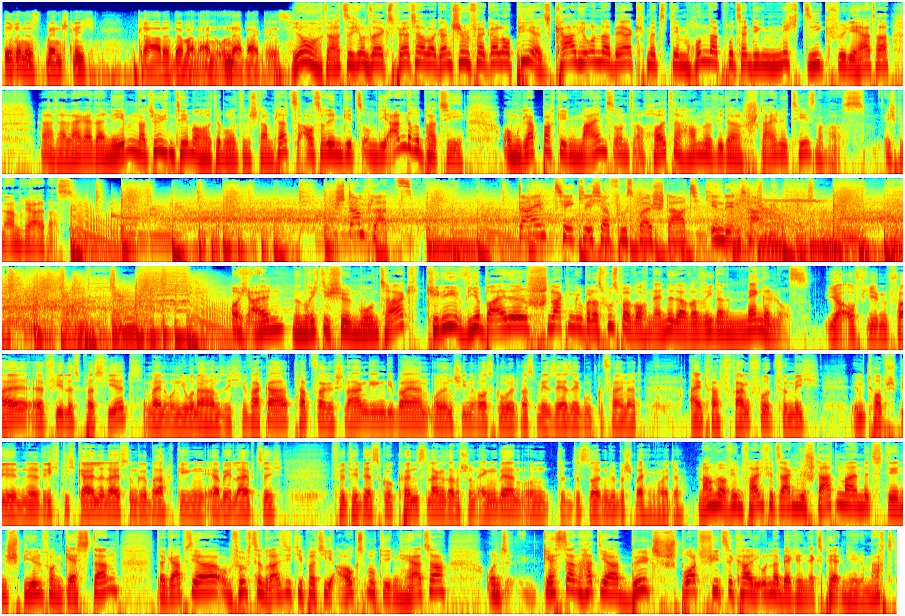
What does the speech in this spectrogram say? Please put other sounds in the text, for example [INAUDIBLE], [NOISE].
Irren ist menschlich, gerade wenn man ein Unterberg ist. Jo, da hat sich unser Experte aber ganz schön vergaloppiert. Kali Unterberg mit dem hundertprozentigen Nichtsieg für die Hertha. Ja, da lag er daneben. Natürlich ein Thema heute bei uns im Stammplatz. Außerdem geht es um die andere Partie, um Gladbach gegen Mainz und auch heute haben wir wieder steile Thesen raus. Ich bin André Albers. Stammplatz. Dein täglicher Fußballstart in den Tag. Euch allen einen richtig schönen Montag. Kili, wir beide schnacken über das Fußballwochenende, da war wieder eine Menge los. Ja, auf jeden Fall. Äh, vieles passiert. Meine Unioner haben sich wacker, tapfer geschlagen gegen die Bayern, unentschieden rausgeholt, was mir sehr, sehr gut gefallen hat. Eintracht Frankfurt für mich im Topspiel eine richtig geile Leistung gebracht gegen RB Leipzig für Tedesco könnte es langsam schon eng werden und das sollten wir besprechen heute. Machen wir auf jeden Fall. Ich würde sagen, wir starten mal mit den Spielen von gestern. Da gab es ja um 15.30 Uhr die Partie Augsburg gegen Hertha und gestern hat ja Bild Sportvize Kali Unterberg den Experten hier gemacht.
